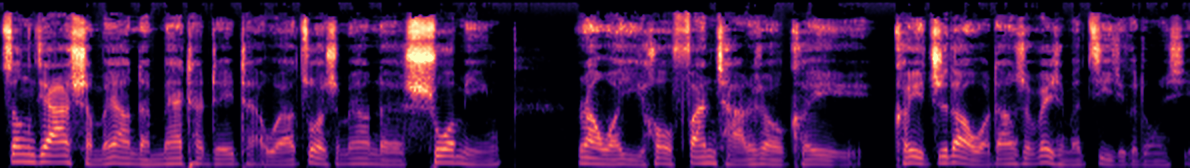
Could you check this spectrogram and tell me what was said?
增加什么样的 metadata？我要做什么样的说明，让我以后翻查的时候可以可以知道我当时为什么记这个东西？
